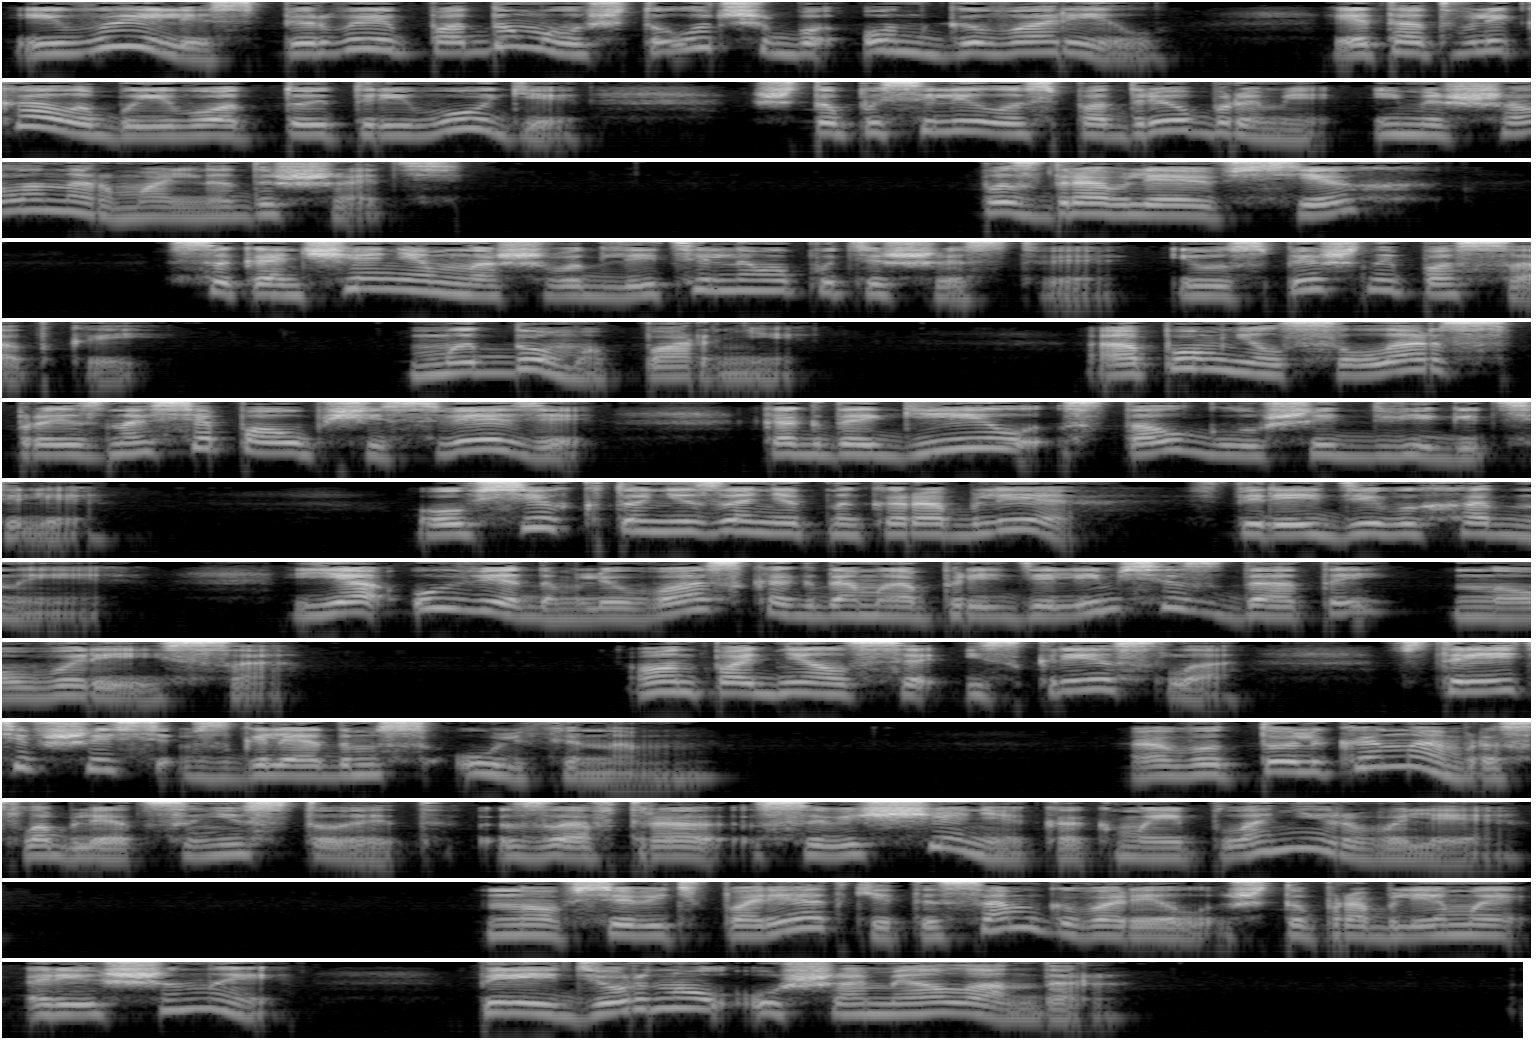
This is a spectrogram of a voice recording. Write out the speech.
И Вейлис впервые подумал, что лучше бы он говорил — это отвлекало бы его от той тревоги, что поселилась под ребрами и мешала нормально дышать. Поздравляю всех с окончанием нашего длительного путешествия и успешной посадкой. Мы дома, парни. Опомнился Ларс, произнося по общей связи, когда Гейл стал глушить двигатели. У всех, кто не занят на корабле, впереди выходные. Я уведомлю вас, когда мы определимся с датой нового рейса. Он поднялся из кресла, встретившись взглядом с Ульфином. «А вот только нам расслабляться не стоит. Завтра совещание, как мы и планировали». «Но все ведь в порядке, ты сам говорил, что проблемы решены», — передернул ушами Аландер.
